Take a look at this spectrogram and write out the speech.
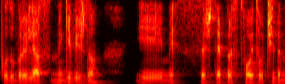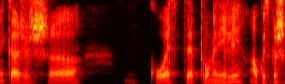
подобрили, аз не ги виждам. И ми ще през твоите очи да ми кажеш кое сте променили. Ако искаш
